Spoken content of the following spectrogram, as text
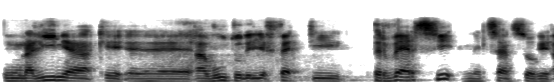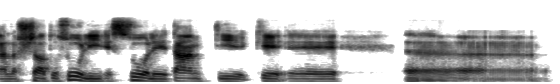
una linea che eh, ha avuto degli effetti perversi, nel senso che ha lasciato soli e sole tanti che eh, eh,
